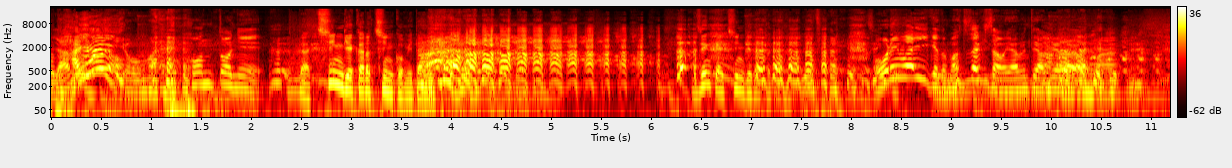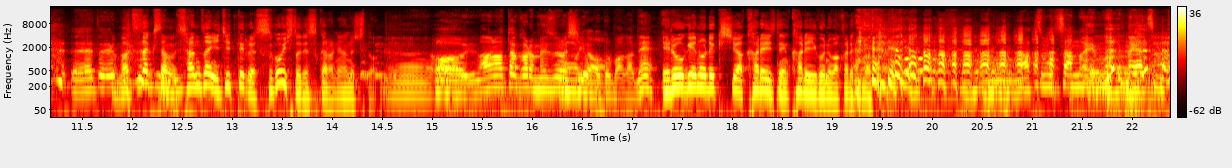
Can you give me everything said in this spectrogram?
あやめ早ろいよお前。本当に。らチンゲからチンコみたいな 前回チンゲだったから。俺はいいけど松崎さんはやめてあげろよ お前。えーということで。松崎さん散々いじってるからすごい人ですからねあの人。うんああなたから珍しいお言葉がね。エロゲの歴史はカレー前カレー以後に分かれてます 松本さんの M1 のやつみたい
